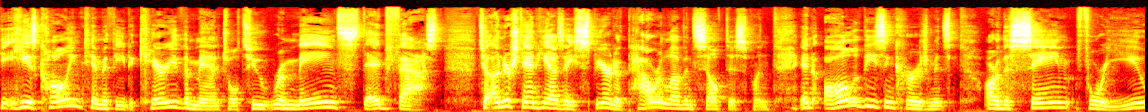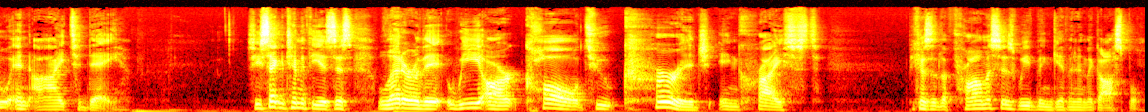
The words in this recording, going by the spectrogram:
He, he is calling Timothy to carry the mantle, to remain steadfast, to understand he has a spirit of power, love, and self discipline. And all of these encouragements are the same for you and I today. See, Second Timothy is this letter that we are called to courage in Christ because of the promises we've been given in the gospel.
